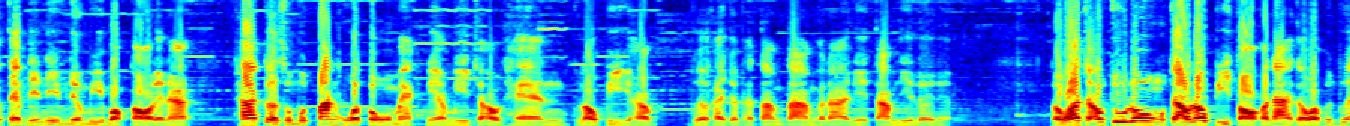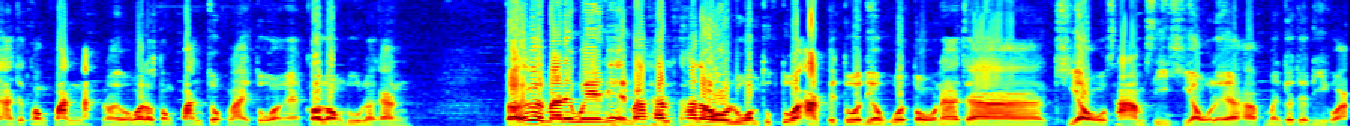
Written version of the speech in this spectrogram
สเต็ปนี้นิมเดี๋ยวหมีบอกต่อเลยนะ ถ้าเกิดสมมติปั้นหัวโตแม็กเนี่ยหมีจะเอาแทนเล่าปี่ครับ เผื่อใครจะแพตตั้มตามก็ได้เนี่ยตามนี้เลยเนี่ย แต่ว่าจะเอาจูโล่งจะเอาเล่าปีต่อก็ได้ แต่ว่าเพื่อนๆอาจจะต้องปั้นหนักหน่อยเพราะว่าเราต้องปั้นจกหลายตัวไงก็ลองดูแล้วกันแต่ถ้าเกิดมาในเวนี้เห็นป่ะถ้าถ้าเรารวมทุกตัวอัดไปตัวเดียวหัวโตน่าจะเขียว3ามสีเขียวเลยครับ มันก็จะดีกว่า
